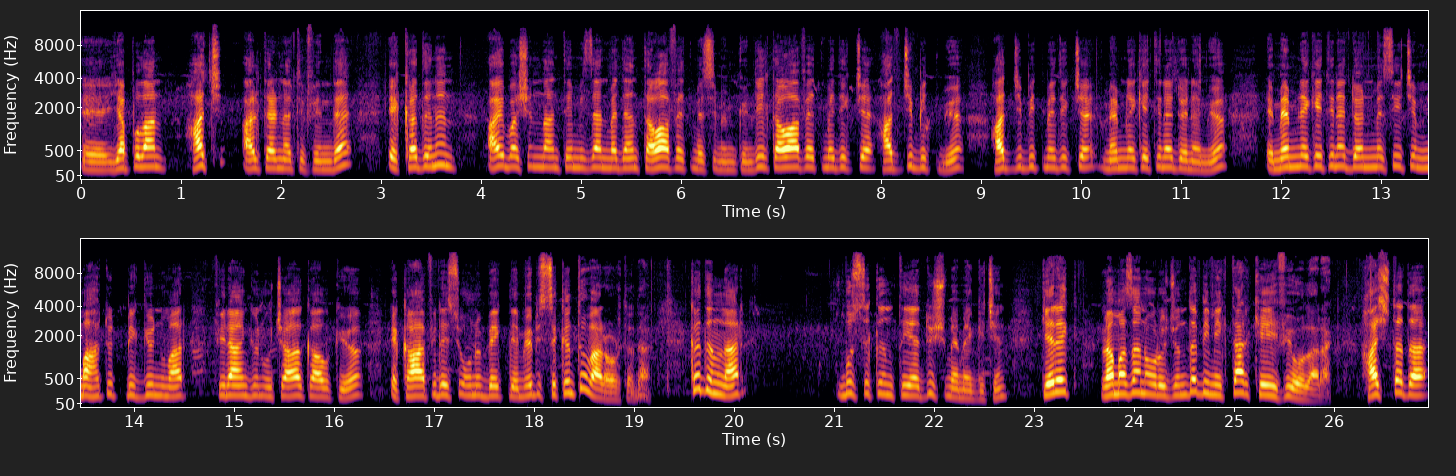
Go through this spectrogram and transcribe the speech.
e, yapılan hac alternatifinde e, kadının ay başından temizlenmeden tavaf etmesi mümkün değil. Tavaf etmedikçe haccı bitmiyor. Haccı bitmedikçe memleketine dönemiyor. E, memleketine dönmesi için mahdut bir gün var. Filan gün uçağa kalkıyor. E, kafilesi onu beklemiyor. Bir sıkıntı var ortada. Kadınlar bu sıkıntıya düşmemek için gerek Ramazan orucunda bir miktar keyfi olarak, haçta da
